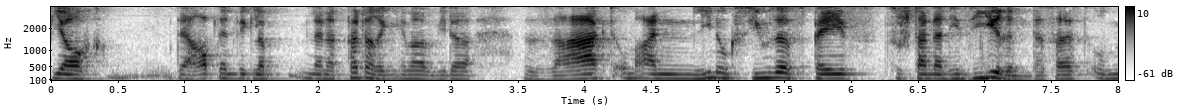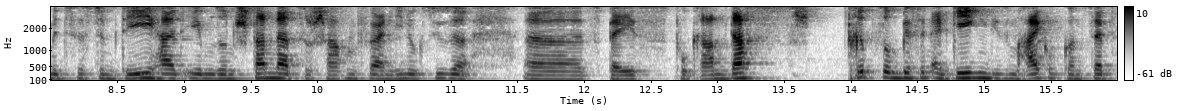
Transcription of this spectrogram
wie auch der Hauptentwickler Leonard Pöttering immer wieder sagt, um einen Linux User Space zu standardisieren. Das heißt, um mit Systemd halt eben so einen Standard zu schaffen für ein Linux User äh, Space Programm. Das tritt so ein bisschen entgegen diesem Heiko-Konzept,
